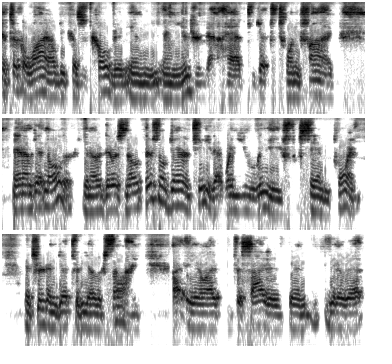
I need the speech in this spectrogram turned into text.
it took a while because of COVID and, and the injury that I had to get to 25. And I'm getting older. You know, there was no, there's no guarantee that when you leave Sandy Point that you're going to get to the other side. I, you know, I decided and, you know, that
